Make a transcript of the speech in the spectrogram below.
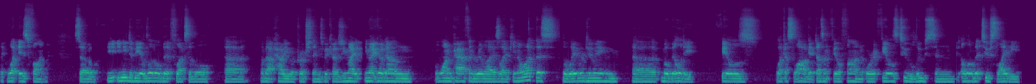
Like what is fun? So you, you need to be a little bit flexible uh, about how you approach things because you might you might go down one path and realize like you know what this the way we're doing uh, mobility feels like a slog. It doesn't feel fun, or it feels too loose and a little bit too slidey.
